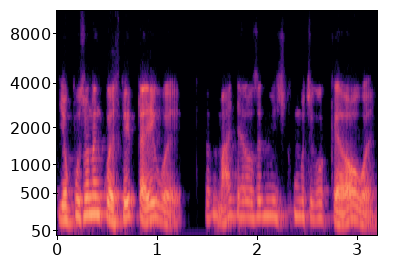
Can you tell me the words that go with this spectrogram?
Yo puse una encuestita ahí, güey. Es más, ya no sé ni cómo chico quedó, güey.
